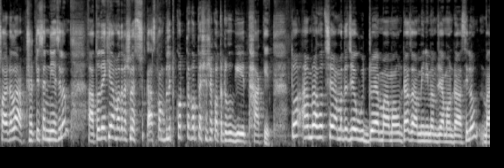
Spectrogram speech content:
ছয় ডলার আটষট্টি সেন্ট নিয়েছিলাম। তো দেখি আমাদের আসলে কাজ কমপ্লিট করতে করতে শেষে কতটুকু গিয়ে থাকে। তো আমরা হচ্ছে আমাদের যে উইথড্র অ্যামাউন্টটা যা মিনিমাম যে অ্যামাউন্টটা আসছিল বা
